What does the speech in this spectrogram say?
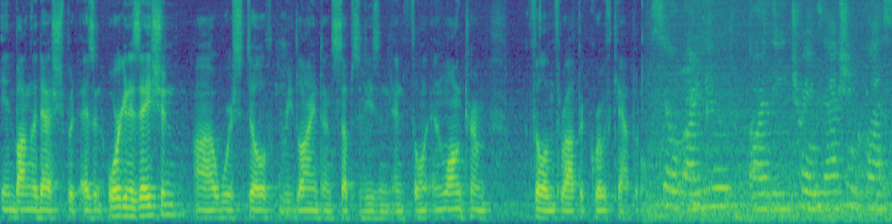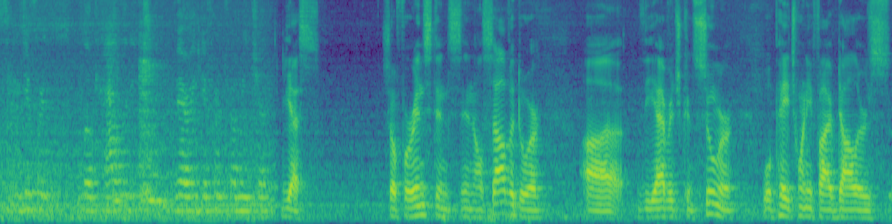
in Bangladesh. But as an organization, uh, we're still reliant on subsidies and, and, phil- and long-term philanthropic growth capital. So are you, are the transaction costs in different localities very different from each other? Yes. So for instance, in El Salvador, uh, the average consumer will pay $25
